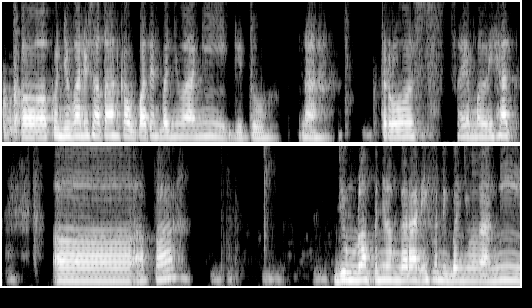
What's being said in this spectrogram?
eh, kunjungan wisatawan Kabupaten Banyuwangi gitu. Nah, terus saya melihat eh, apa jumlah penyelenggaraan event di Banyuwangi.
